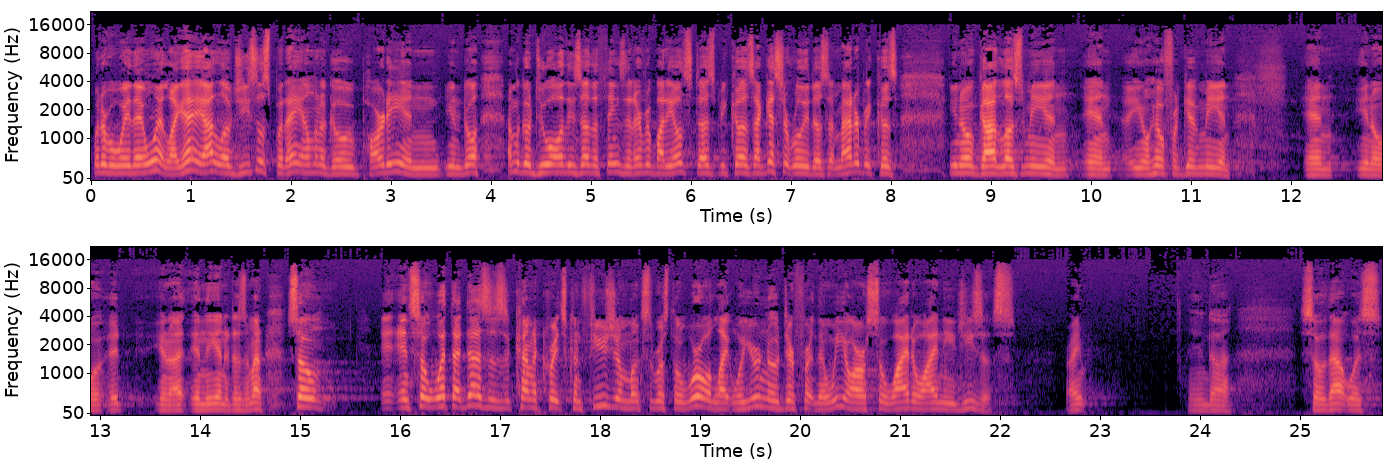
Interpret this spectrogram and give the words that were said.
whatever way they want. Like, hey, I love Jesus, but hey, I'm gonna go party and you know do, I'm gonna go do all these other things that everybody else does because I guess it really doesn't matter because, you know, God loves me and and you know, he'll forgive me and and you know, it you know, in the end it doesn't matter. So and so what that does is it kind of creates confusion amongst the rest of the world like well you're no different than we are so why do i need jesus? Right? And uh, so that was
